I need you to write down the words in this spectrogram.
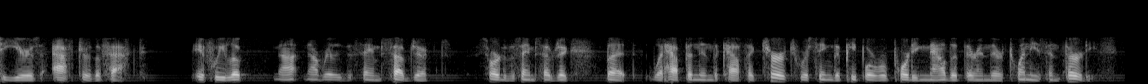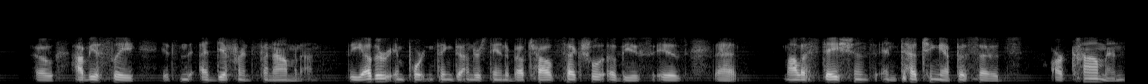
to years after the fact. If we look not not really the same subject sort of the same subject, but what happened in the Catholic Church, we're seeing that people are reporting now that they're in their 20s and 30s. So obviously, it's a different phenomenon. The other important thing to understand about child sexual abuse is that molestations and touching episodes are common.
